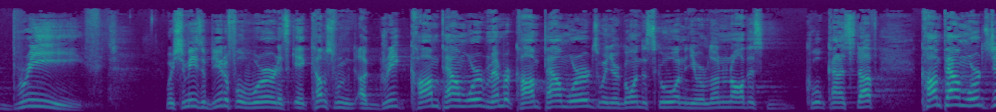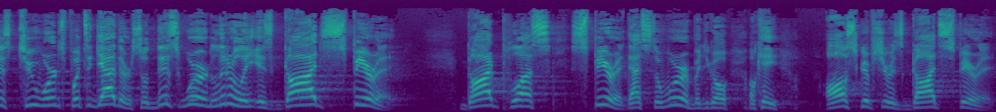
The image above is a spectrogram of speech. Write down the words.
breathed which to me is a beautiful word. It's, it comes from a Greek compound word. Remember compound words when you're going to school and you're learning all this cool kind of stuff? Compound words, just two words put together. So this word literally is God's Spirit. God plus Spirit. That's the word. But you go, okay, all Scripture is God's Spirit.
